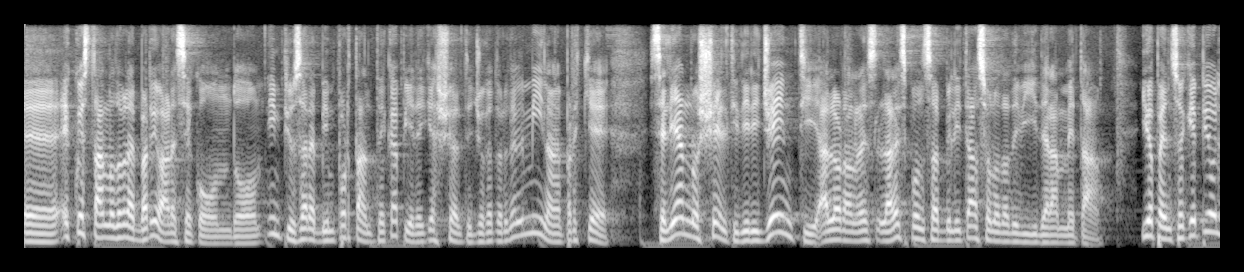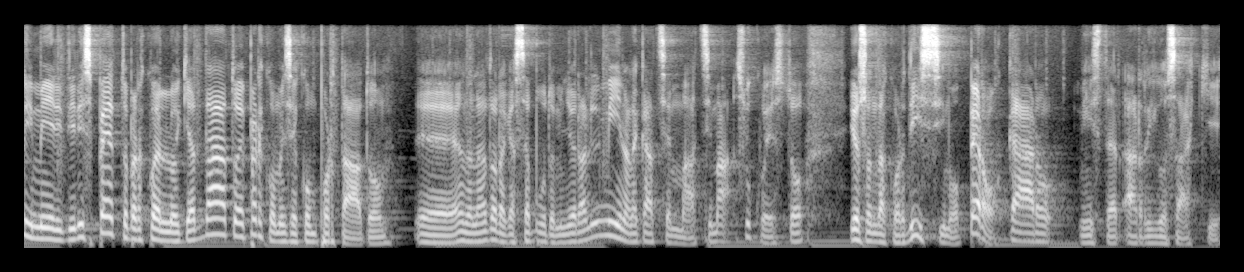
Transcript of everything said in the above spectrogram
eh, e quest'anno dovrebbe arrivare secondo. In più sarebbe importante capire chi ha scelto i giocatori del Milan perché se li hanno scelti i dirigenti, allora la responsabilità sono da dividere a metà. Io penso che Pioli meriti rispetto per quello che ha dato e per come si è comportato. Eh, è un allenatore che ha saputo migliorare il Milan, cazzi e mazzi, ma su questo io sono d'accordissimo. Però, caro mister Arrigo Sacchi,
